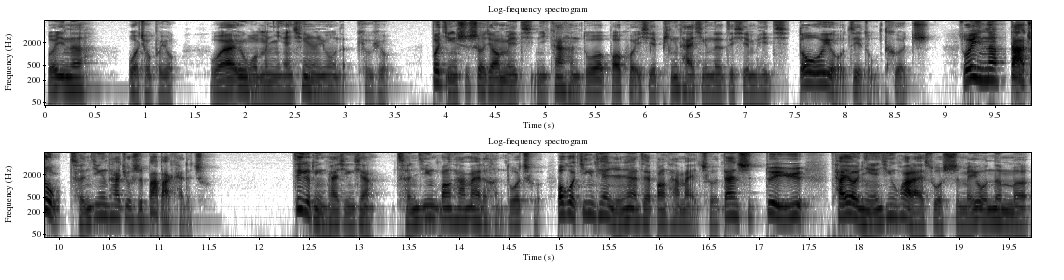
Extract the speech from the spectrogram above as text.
所以呢，我就不用，我要用我们年轻人用的 QQ。不仅是社交媒体，你看很多包括一些平台型的这些媒体都有这种特质。所以呢，大众曾经它就是爸爸开的车，这个品牌形象曾经帮他卖了很多车，包括今天仍然在帮他卖车。但是对于他要年轻化来说是没有那么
